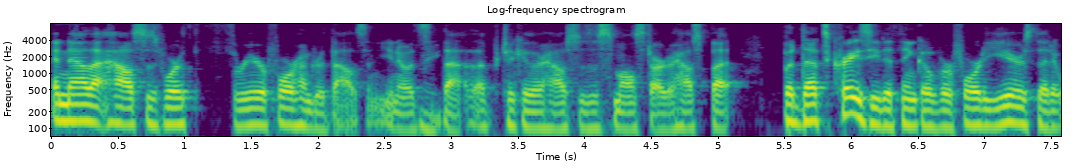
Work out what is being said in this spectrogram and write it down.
And now that house is worth three or four hundred thousand. You know, it's right. that that particular house is a small starter house, but but that's crazy to think over 40 years that it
